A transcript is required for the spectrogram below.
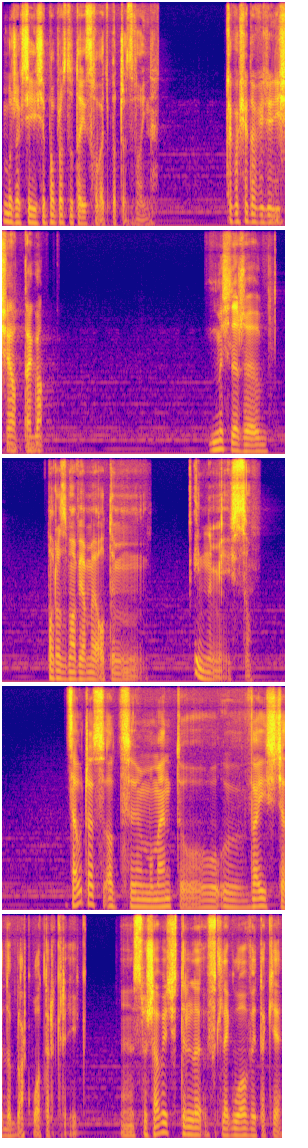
Może chcieli się po prostu tutaj schować podczas wojny. Czego się dowiedzieliście od tego? Myślę, że porozmawiamy o tym w innym miejscu. Cały czas od momentu wejścia do Blackwater Creek y, słyszałeś w tle, w tle głowy takie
